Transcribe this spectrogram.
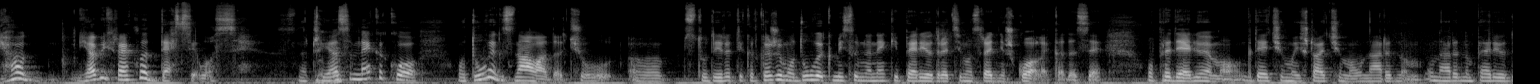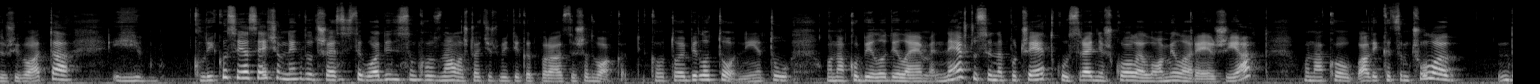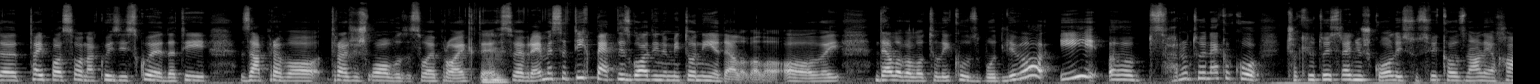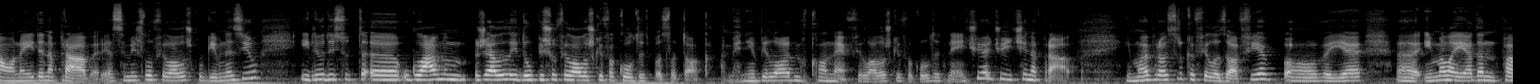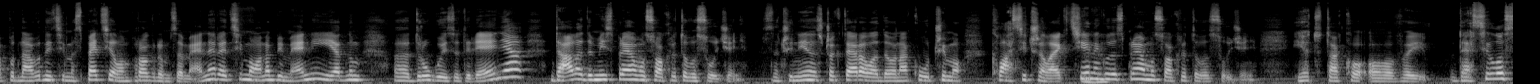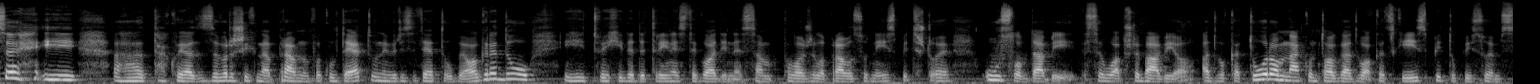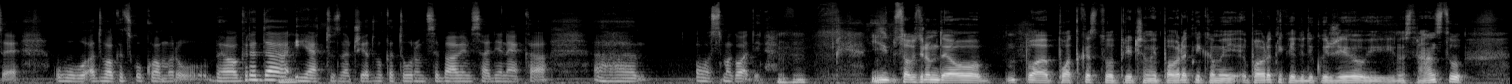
Ja, ja bih rekla desilo se. Znači, Dobre. ja sam nekako od uvek znala da ću uh, studirati, kad kažem od uvek, mislim na neki period recimo srednje škole, kada se opredeljujemo gde ćemo i šta ćemo u narednom, u narednom periodu života i koliko se ja sećam, negde od 16. godine sam kao znala šta ćeš biti kad porasteš advokat. I kao to je bilo to, nije tu onako bilo dileme. Nešto se na početku srednje škole lomila režija, onako, ali kad sam čula da taj posao onako iziskuje da ti zapravo tražiš lovu za svoje projekte mm. sve vreme. Sa tih 15 godina mi to nije delovalo. Ovaj, delovalo toliko uzbudljivo i uh, stvarno to je nekako, čak i u toj srednjoj školi su svi kao znali, aha, ona ide na praver. Ja sam išla u filološku gimnaziju i ljudi su t, uh, uglavnom želeli da upišu filološki fakultet posle toga. A meni je bilo odmah kao ne, filološki fakultet neću, ja ću ići na pravo. I moja profesorka filozofije ovaj, je uh, imala jedan, pa pod navodnicima, specijalan program za mene. Recimo, ona bi meni i jednom uh, drugu iz odeljenja dala da mi spremamo Sokratovo suđenje. Znači, nije nas čak terala da onako učimo klasične lekcije, mm -hmm. nego da spremamo Sokratovo suđenje. I eto tako, ovaj, desilo se i a, tako ja završih na pravnom fakultetu Univerziteta u Beogradu i 2013. godine sam položila pravosudni ispit što je uslov da bi se uopšte bavio advokaturom. Nakon toga advokatski ispit, upisujem se u advokatsku komoru Beograda mm. i eto, znači advokaturom se bavim, sad je neka a, osma godina. Mm -hmm. I s obzirom da je ovo podcast o pričama i povratnikama i povratnika i ljudi koji žive u inostranstvu,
